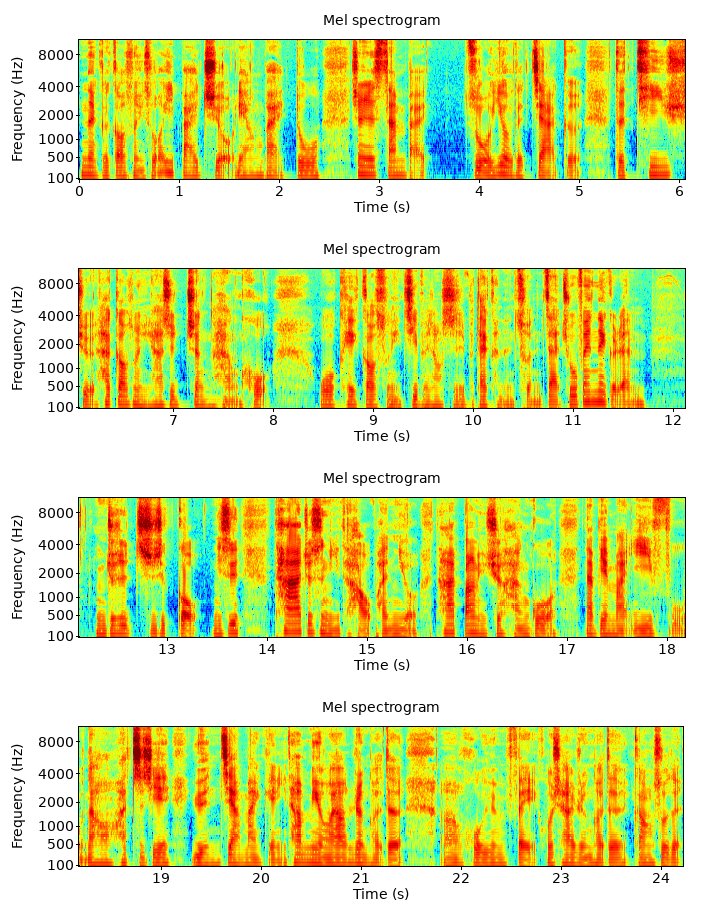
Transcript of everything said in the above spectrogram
那个告诉你说一百九、两百多，甚至三百左右的价格的 T 恤，他告诉你它是正韩货，我可以告诉你，基本上是不太可能存在，除非那个人。你就是直购，你是他就是你的好朋友，他帮你去韩国那边买衣服，然后他直接原价卖给你，他没有要任何的呃货运费，或是他任何的刚刚说的，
